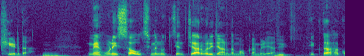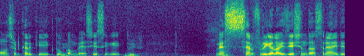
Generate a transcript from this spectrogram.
ਖੇਡਦਾ। ਮੈਂ ਹੁਣੇ ਸਾਊਥ 'ਚ ਮੈਨੂੰ ਤਿੰਨ ਚਾਰ ਵਾਰੀ ਜਾਣ ਦਾ ਮੌਕਾ ਮਿਲਿਆ। ਇੱਕ ਤਾਂ ਆਹ ਕਨਸਰਟ ਕਰਕੇ ਇੱਕ ਦੋ। ਕੰਮ ਵੈਸੇ ਸੀਗੇ। ਜੀ। ਮੈਂ ਸੈਲਫ ਰਿਅਲਾਈਜੇਸ਼ਨ ਦੱਸ ਰਿਹਾ ਇਹਦੇ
